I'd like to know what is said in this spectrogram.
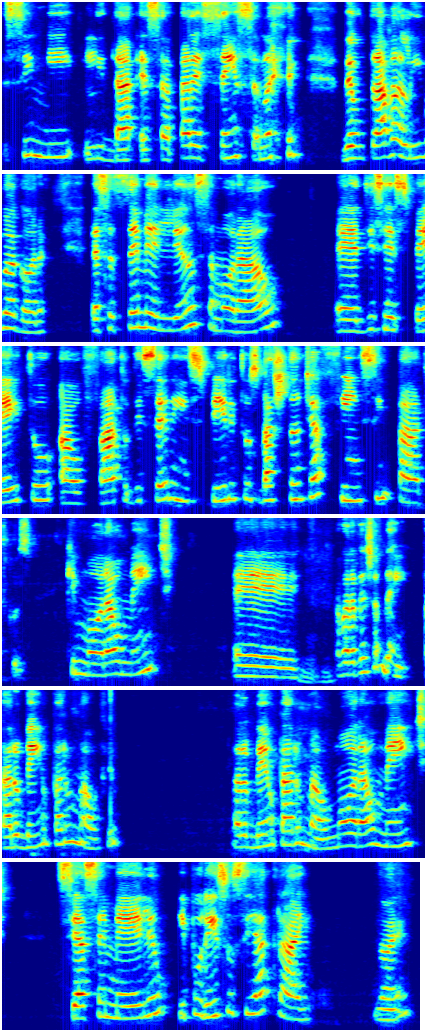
similidade, essa parecença, né? deu um trava-língua agora, essa semelhança moral é, diz respeito ao fato de serem espíritos bastante afins, simpáticos, que moralmente. É, uhum. Agora veja bem, para o bem ou para o mal, viu? Para o bem ou para o mal, moralmente se assemelham e por isso se atraem, não é?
